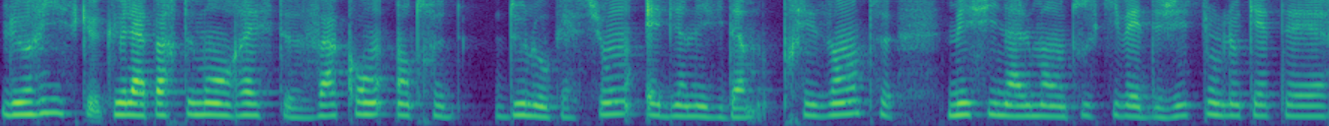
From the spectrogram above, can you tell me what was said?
Le risque que l'appartement reste vacant entre deux locations est bien évidemment présente, mais finalement tout ce qui va être gestion locataire,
